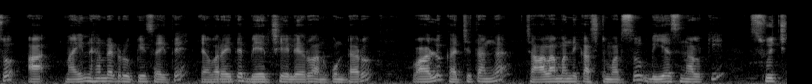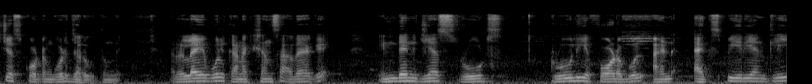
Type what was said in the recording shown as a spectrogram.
సో ఆ నైన్ హండ్రెడ్ రూపీస్ అయితే ఎవరైతే బేర్ చేయలేరు అనుకుంటారో వాళ్ళు ఖచ్చితంగా చాలామంది కస్టమర్స్ బిఎస్ఎన్ఎల్కి స్విచ్ చేసుకోవడం కూడా జరుగుతుంది. రిలయబుల్ కనెక్షన్స్ అలాగే indigenous roots truly affordable and experientially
